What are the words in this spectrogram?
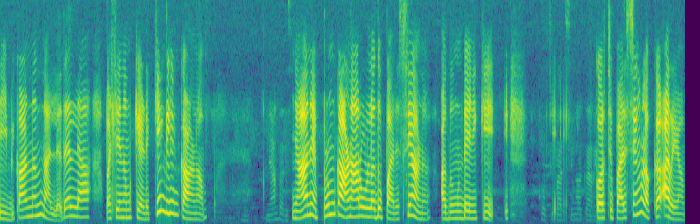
ടി വി കാണുന്നത് നല്ലതല്ല. പക്ഷേ നമുക്ക് ഇടയ്ക്കെങ്കിലും കാണാം. ഞാൻ എപ്പോഴും കാണാറുള്ളത് പരസ്യമാണ് അതുകൊണ്ട് എനിക്ക് കുറച്ച് പരസ്യങ്ങളൊക്കെ അറിയാം.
